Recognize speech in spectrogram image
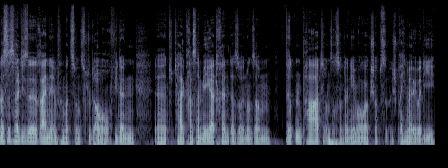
das ist halt diese reine Informationsflut, aber auch wieder ein äh, total krasser Megatrend. Also in unserem dritten Part unseres Unternehmerworkshops sprechen wir über die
